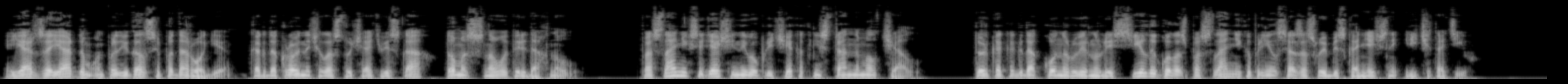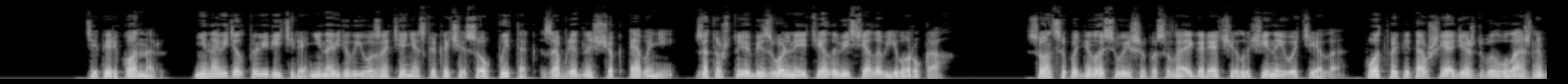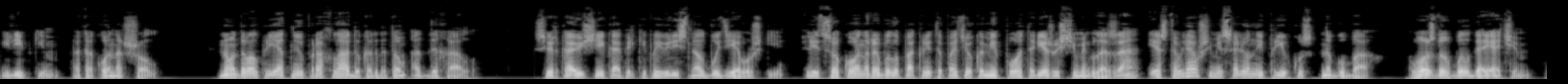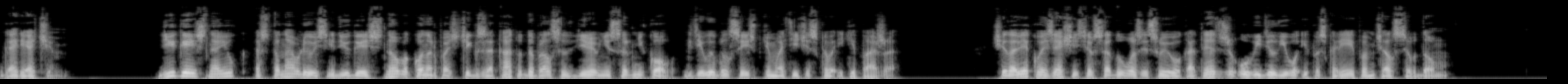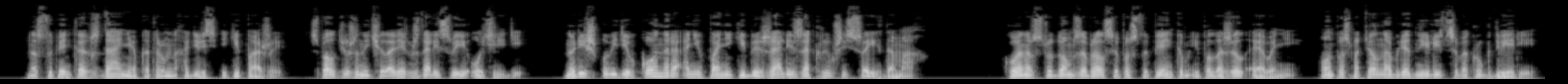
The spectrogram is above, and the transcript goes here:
Ярд за ярдом он продвигался по дороге. Когда кровь начала стучать в висках, Томас снова передохнул. Посланник, сидящий на его плече, как ни странно, молчал. Только когда Конору вернулись силы, голос посланника принялся за свой бесконечный речитатив. Теперь Коннор ненавидел повелителя, ненавидел его за те несколько часов пыток, за бледность щек Эбони, за то, что ее безвольное тело висело в его руках. Солнце поднялось выше, посылая горячие лучи на его тело. Пот, пропитавший одежду, был влажным и липким, пока Конор шел. Но он давал приятную прохладу, когда Том отдыхал. Сверкающие капельки появились на лбу девушки. Лицо Конора было покрыто потеками пота, режущими глаза и оставлявшими соленый привкус на губах. Воздух был горячим, горячим. Двигаясь на юг, останавливаясь и двигаясь снова, Конор почти к закату добрался до деревни Сорняков, где выбрался из пневматического экипажа. Человек, возящийся в саду возле своего коттеджа, увидел его и поскорее помчался в дом. На ступеньках здания, в котором находились экипажи, с человек ждали своей очереди, но лишь увидев Конора, они в панике бежали, закрывшись в своих домах. Конор с трудом забрался по ступенькам и положил Эвани. Он посмотрел на бледные лица вокруг двери.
